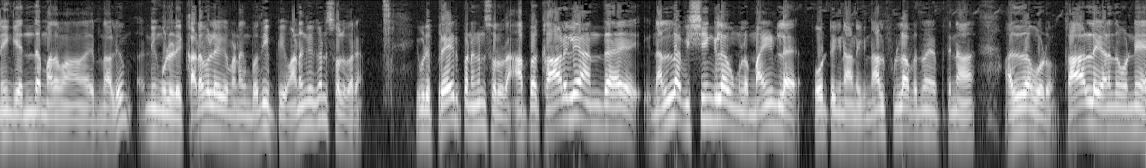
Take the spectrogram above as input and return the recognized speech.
நீங்கள் எந்த மதமாக இருந்தாலும் நீங்கள் உங்களுடைய கடவுளை வணங்கும் போது இப்படி வணங்குங்கன்னு சொல்ல வரேன் இப்படி ப்ரேயர் பண்ணுங்கன்னு சொல்கிறேன் அப்போ காலையிலே அந்த நல்ல விஷயங்களை உங்களை மைண்டில் போட்டிங்கன்னா அன்றைக்கி நாள் ஃபுல்லாக பார்த்தீங்கன்னா பார்த்தீங்கன்னா அதுதான் ஓடும். காலைல இழந்த உடனே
